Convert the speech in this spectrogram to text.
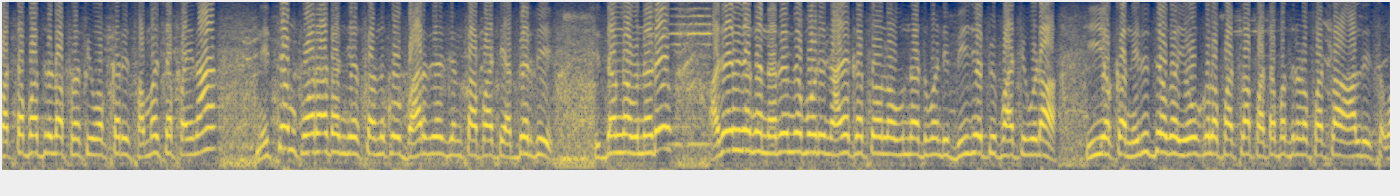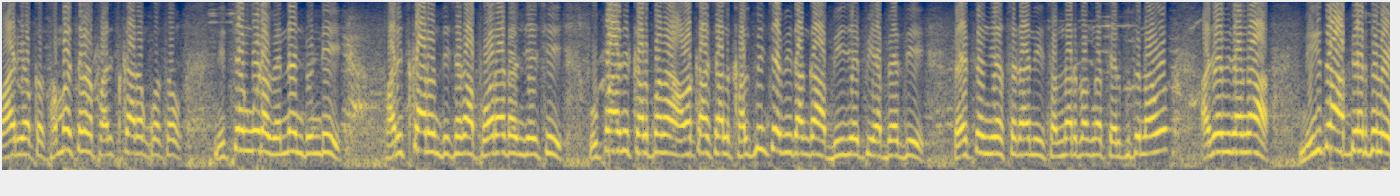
పట్టభద్రుల ప్రతి ఒక్కరి సమస్య పైన నిత్యం పోరాటం చేసేందుకు భారతీయ జనతా పార్టీ అభ్యర్థి సిద్ధంగా ఉన్నాడు. అదేవిధంగా నరేంద్ర మోడీ నాయకత్వంలో ఉన్నటువంటి బీజేపీ పార్టీ కూడా ఈ యొక్క నిరుద్యోగ యువకుల పట్ల పట్టభద్రుల పట్ల వాళ్ళ వారి యొక్క సమస్యల పరిష్కారం కోసం నిత్యం కూడా వెన్నంటుండి పరిష్కారం దిశగా పోరాటం చేసి ఉపాధి కల్పన అవకాశాలు కల్పించే విధంగా బీజేపీ అభ్యర్థి ప్రయత్నం చేస్తాడని సందర్భంగా తెలుపుతున్నాము. అదేవిధంగా మిగతా అభ్యర్థులు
